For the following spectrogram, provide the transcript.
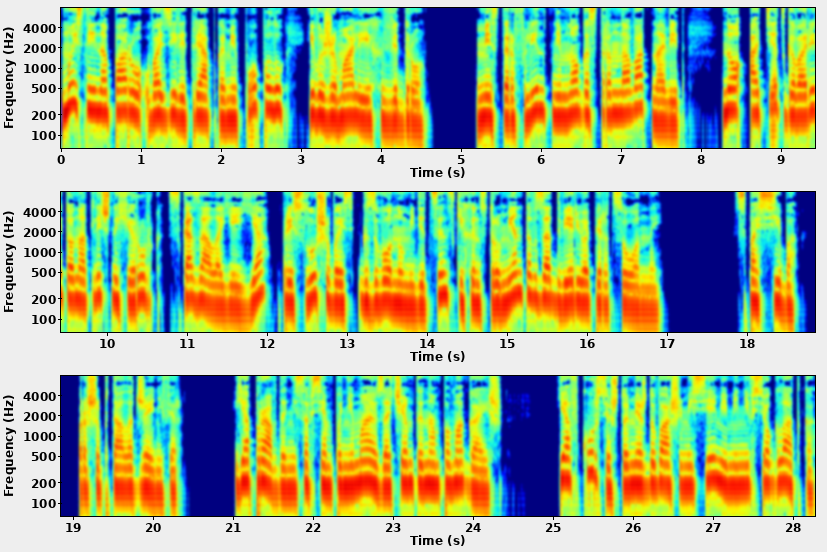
Мы с ней на пару возили тряпками по полу и выжимали их в ведро. Мистер Флинт немного странноват на вид, но отец говорит, он отличный хирург, сказала ей я, прислушиваясь к звону медицинских инструментов за дверью операционной. «Спасибо», прошептала Дженнифер. Я правда не совсем понимаю, зачем ты нам помогаешь. Я в курсе, что между вашими семьями не все гладко.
